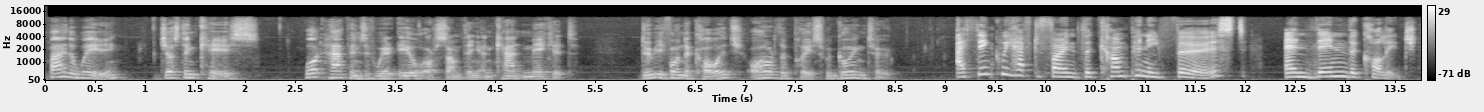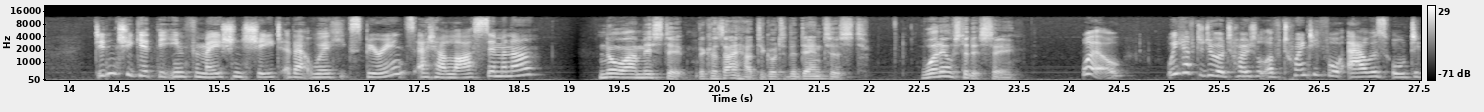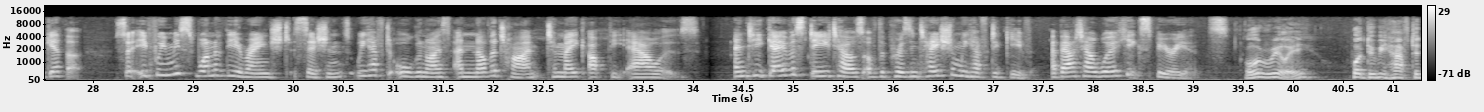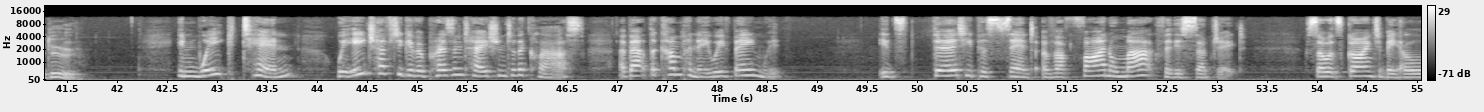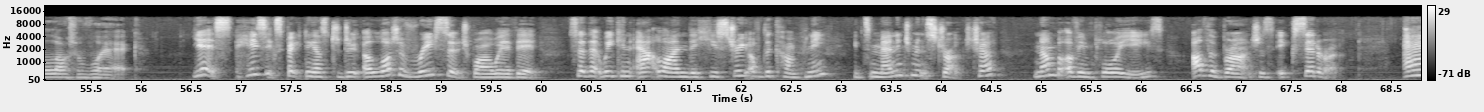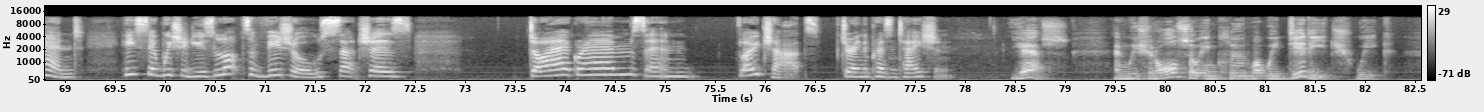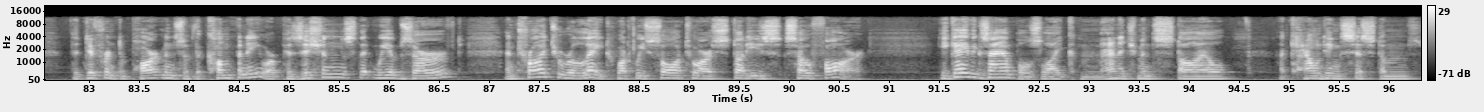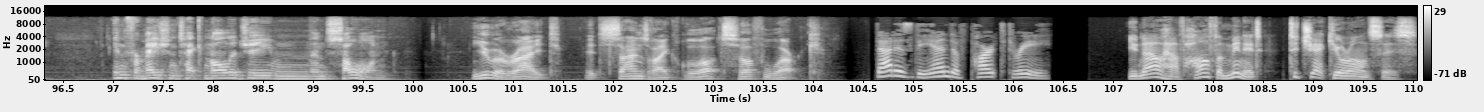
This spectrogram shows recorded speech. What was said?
By the way, just in case, what happens if we're ill or something and can't make it? Do we phone the college or the place we're going to? I think we have to phone the company first and then the college. Didn't you get the information sheet about work experience at our last seminar? No, I missed it because I had to go to the dentist. What else did it say? Well, we have to do a total of 24 hours altogether. So if we miss one of the arranged sessions, we have to organise another time to make up the hours. And he gave us details of the presentation we have to give about our work experience. Oh, really? What do we have to do? In week 10, we each have to give a presentation to the class about the company we've been with. It's 30% of our final mark for this subject, so it's going to be a lot of work. Yes, he's expecting us to do a lot of research while we're there so that we can outline the history of the company, its management structure, number of employees, other branches, etc. And he said we should use lots of visuals such as diagrams and flowcharts during the presentation. Yes, and we should also include what we did each week, the different departments of the company or positions that we observed, and try to relate what we saw to our studies so far. He gave examples like management style, accounting systems, information technology, and so on. You were right. It sounds like lots of work. That is the end of part three. You now have half a minute to check your answers.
